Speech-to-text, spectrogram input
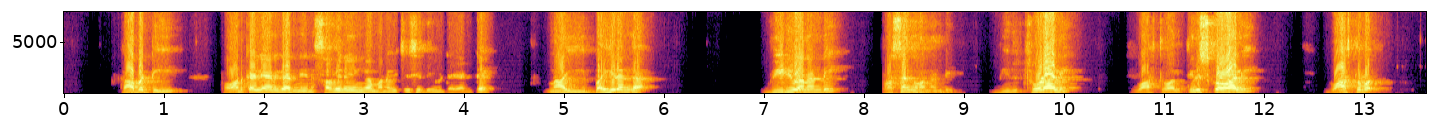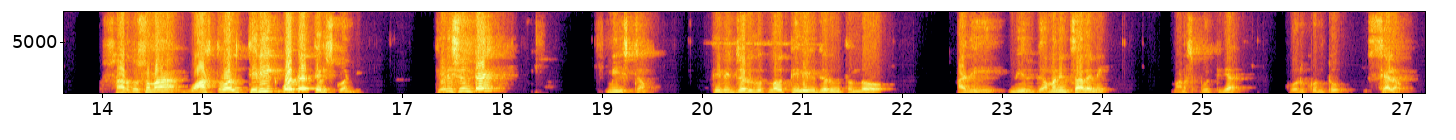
కాబట్టి పవన్ కళ్యాణ్ గారు నేను సవినయంగా మనవి చేసేది ఏమిటంటే నా ఈ బహిరంగ వీడియో అనండి ప్రసంగం అనండి. మీరు చూడాలి వాస్తవాలు తెలుసుకోవాలి. వాస్తవ సరదు సుమా వాస్తవాలు తెలియకపోతే తెలుసుకోండి. తెలుసుంటే మీ ఇష్టం. తెలివి జరుగుతుందో తెలివి జరుగుతుందో అది మీరు గమనించాలని మనస్ఫూర్తిగా కోరుకుంటూ సెలవు.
